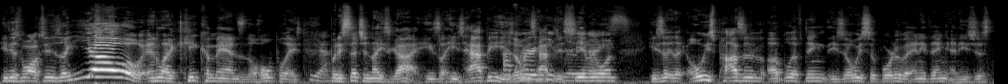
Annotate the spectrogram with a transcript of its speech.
he just walks in, he's like yo, and like he commands the whole place. Yeah. But he's such a nice guy. He's like he's happy. He's I've always happy he's to really see everyone. nice. He's like always positive, uplifting. He's always supportive of anything, and he's just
